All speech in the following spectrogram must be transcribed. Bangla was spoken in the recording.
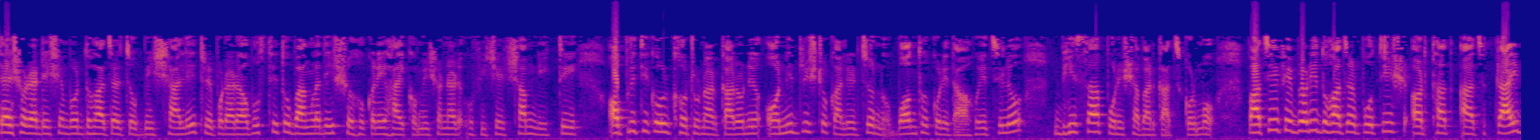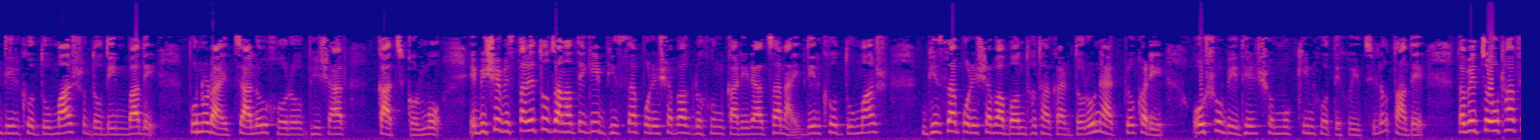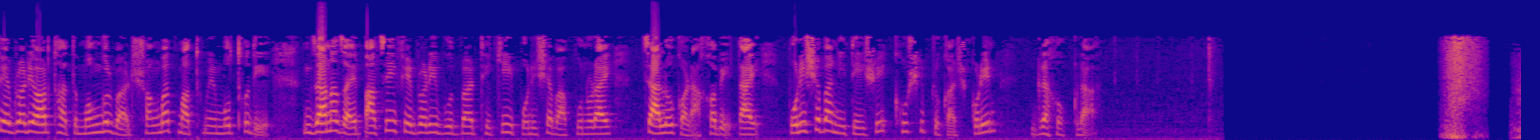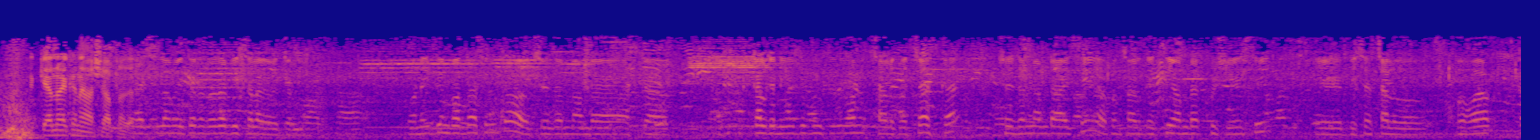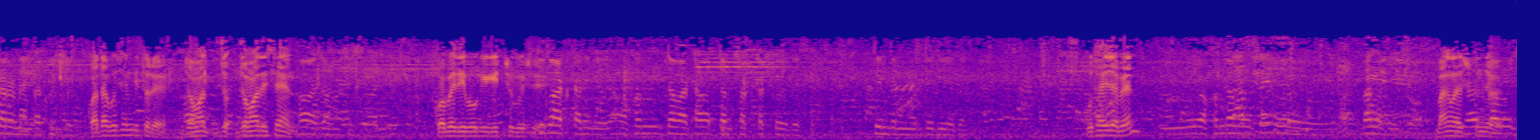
তেসরা ডিসেম্বর দু হাজার চব্বিশ সালে ত্রিপুরার অবস্থিত বাংলাদেশ সহকারী হাইকমিশনার অফিসের সামনে একটি অপ্রীতিকর ঘটনার কারণে অনির্দিষ্টকালের জন্য বন্ধ করে দেওয়া হয়েছিল ভিসা পরিষেবার কাজকর্ম। পাঁচই ফেব্রুয়ারি দু হাজার পঁচিশ, অর্থাৎ আজ প্রায় দীর্ঘ দুমাস দুদিন বাদে পুনরায় চালু হল ভিসার কাজকর্ম। এ বিষয়ে বিস্তারিত জানাতে গিয়ে ভিসা পরিষেবা গ্রহণকারীরা জানায়, দীর্ঘ দুমাস ভিসা পরিষেবা বন্ধ থাকার দরুন এক প্রকারের অসুবিধের সম্মুখীন হতে হয়েছিল তাদের। তবে চৌঠা ফেব্রুয়ারি অর্থাৎ মঙ্গলবার সংবাদ মাধ্যমের মধ্য দিয়ে জানা যায়, পাঁচই ফেব্রুয়ারি বুধবার থেকে এই পরিষেবা পুনরায় চালু করা হবে। তাই পরিষেবা নিতে এসে খুশি প্রকাশ করেন গ্রাহকরা। কেন এখানে আসা আপনাদের? আসছিলাম এখানে দাদা বিছা লাগানোর জন্য অনেকদিন বন্ধ আছিল তো সেই জন্য আমরা আজকে কালকে নিয়ে বলছিলাম চালু করছে আজকে সেই জন্য আমরা আইছি। এখন চালু দেখছি আমরা খুশি হয়েছি বিশ্বাস চালু হওয়ার কারণে আমরা খুশি। কথা কইছেন ভিতরে? জমা জ- জমা দিছেন? হ্যাঁ জমা কবে দিব কি কিচ্ছু কইছে? দিব আট তারিখে এখন দেওয়াটা একদম শর্টকাট করে দিয়েছে। তিন দিনের মধ্যে দিয়ে দেয় কোথায় যাবেন? আমি এখন যাব বাংলাদেশ। বাংলাদেশ কোন জায়গায়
